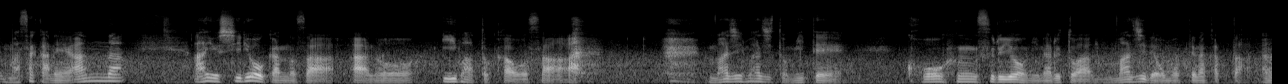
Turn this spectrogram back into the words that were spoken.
まさかねあんなああいう資料館のさあの岩とかをさまじまじと見て興奮するようになるとはマジで思ってなかった、う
